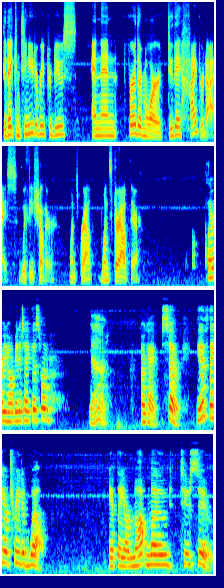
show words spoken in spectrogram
do they continue to reproduce? And then furthermore, do they hybridize with each other once we're out, once they're out there? Claire, you want me to take this one? Yeah. Okay, so if they are treated well, if they are not mowed too soon,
